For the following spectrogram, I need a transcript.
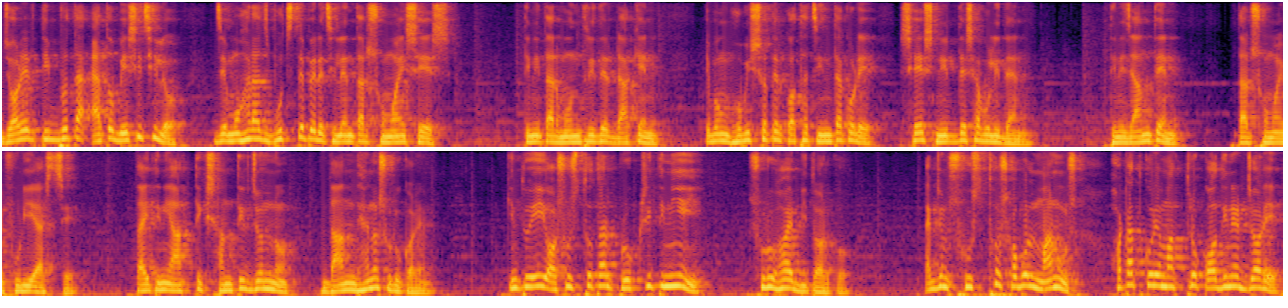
জ্বরের তীব্রতা এত বেশি ছিল যে মহারাজ বুঝতে পেরেছিলেন তার সময় শেষ। তিনি তার মন্ত্রীদের ডাকেন এবং ভবিষ্যতের কথা চিন্তা করে শেষ নির্দেশাবলী দেন। তিনি জানতেন, তার সময় ফুরিয়ে আসছে। তাই তিনি আত্মিক শান্তির জন্য দান ধ্যানও শুরু করেন। কিন্তু এই অসুস্থতার প্রকৃতি নিয়েই শুরু হয় বিতর্ক। একজন সুস্থ, সবল মানুষ হঠাৎ করে মাত্র কদিনের জ্বরে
